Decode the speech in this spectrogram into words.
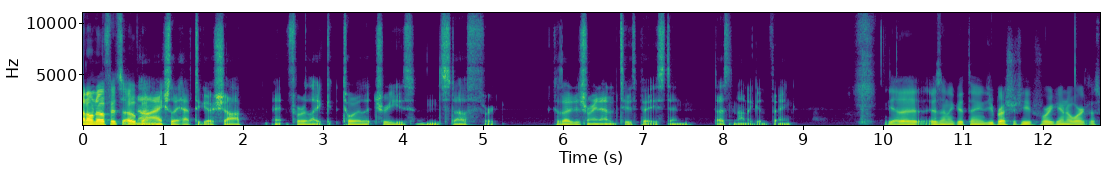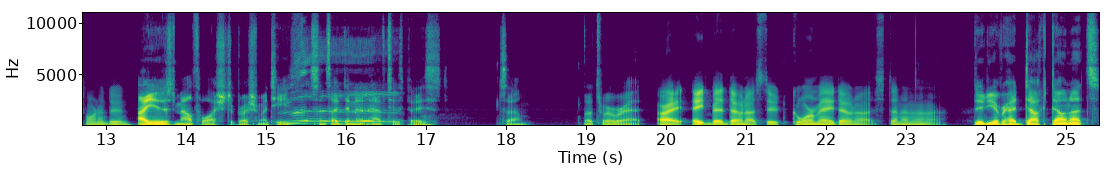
I don't know if it's open. No, I actually have to go shop for like toiletries and stuff for because I just ran out of toothpaste and that's not a good thing. yeah, that isn't a good thing. Did you brush your teeth before you came to work this morning, dude? I used mouthwash to brush my teeth since I didn't have toothpaste. So that's where we're at. All right, eight bit donuts, dude. Gourmet donuts. Da-na-na-na. Dude, you ever had duck donuts?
